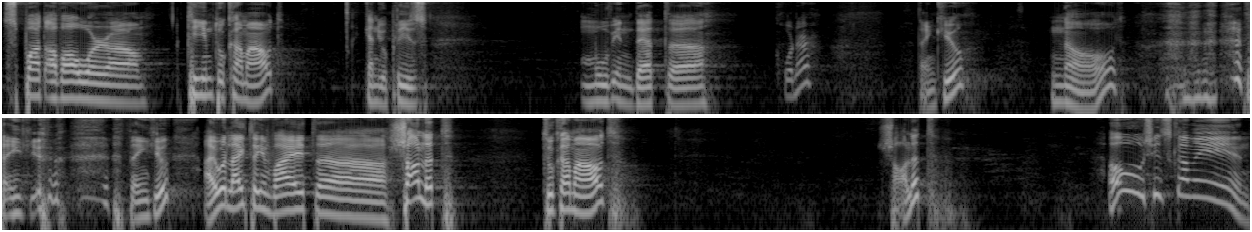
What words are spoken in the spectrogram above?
spot of our uh, team to come out. Can you please move in that uh, corner? Thank you. No. Thank you. Thank you. I would like to invite uh, Charlotte to come out. Charlotte? Oh, she's coming.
